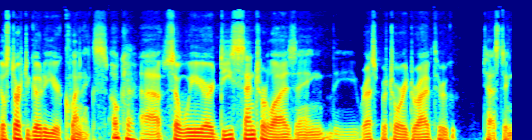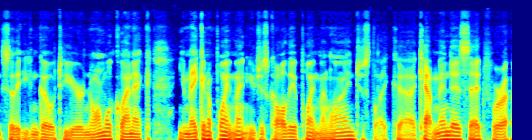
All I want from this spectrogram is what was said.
you'll start to go to your clinics. Okay. Uh, so we are decentralizing the respiratory drive-through testing so that you can go to your normal clinic. You make an appointment. You just call the appointment line, just like uh, Cap Mendez said for a,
